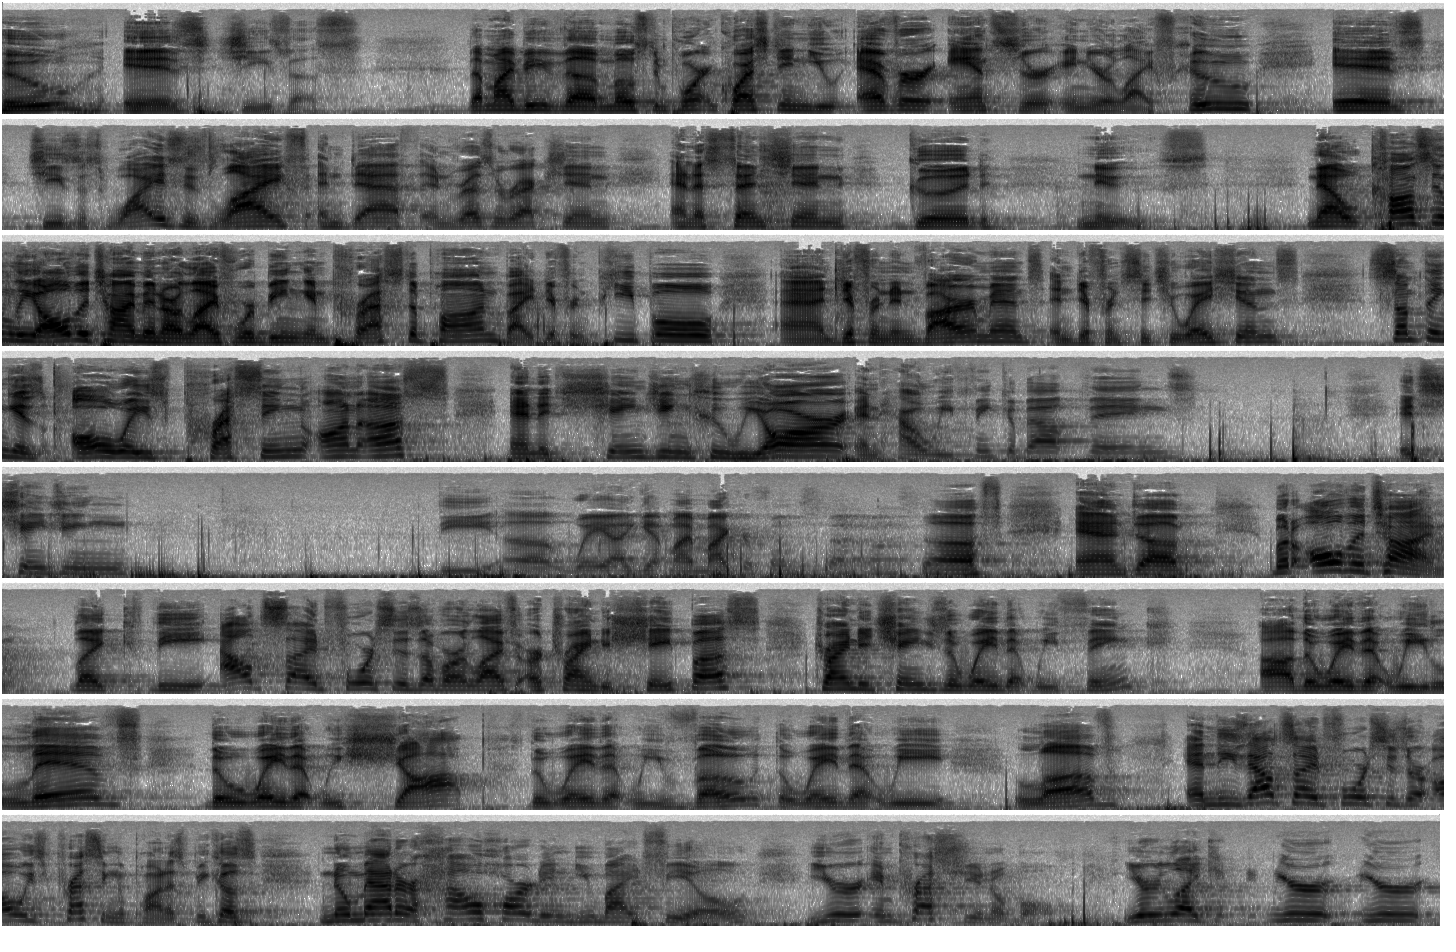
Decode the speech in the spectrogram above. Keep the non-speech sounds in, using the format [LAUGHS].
Who is Jesus? That might be the most important question you ever answer in your life. Who is Jesus? Why is his life and death and resurrection and ascension good news? Now, constantly, all the time in our life, we're being impressed upon by different people and different environments and different situations. Something is always pressing on us, and it's changing who we are and how we think about things. It's changing the uh, way I get my microphone stuck on stuff. And, uh, but all the time, like the outside forces of our life are trying to shape us, trying to change the way that we think, uh, the way that we live, the way that we shop, the way that we vote, the way that we love. And these outside forces are always pressing upon us because no matter how hardened you might feel, you're impressionable. You're like, you're, you're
